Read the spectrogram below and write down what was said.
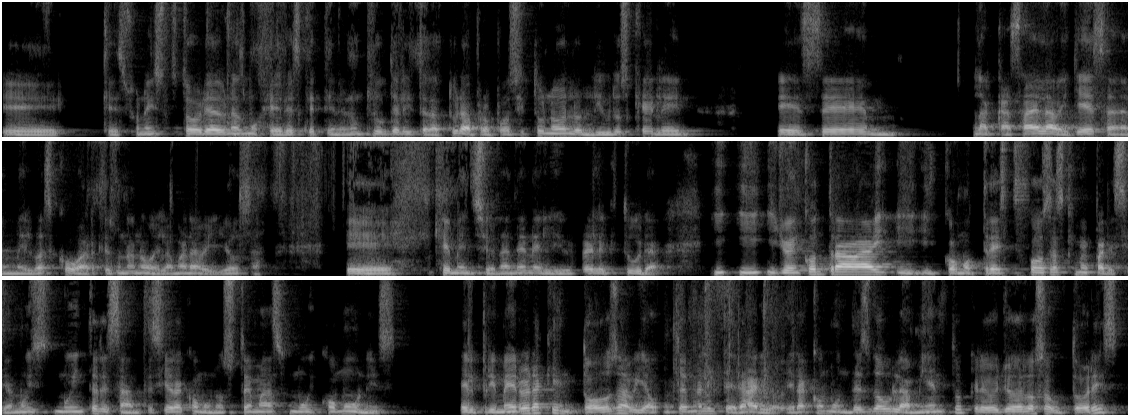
eh, que es una historia de unas mujeres que tienen un club de literatura. A propósito, uno de los libros que leen es La Casa de la Belleza de Melba Escobar, que es una novela maravillosa. Eh, que mencionan en el libro de lectura. Y, yo encontraba y, como tres cosas que me parecían muy, muy interesantes y era como unos temas muy comunes. El primero era que en todos había un tema literario, era como un desdoblamiento, creo yo, de los autores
